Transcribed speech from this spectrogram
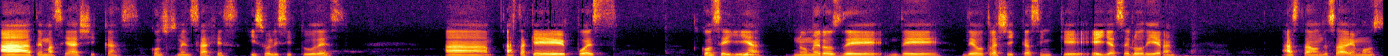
a demasiadas chicas con sus mensajes y solicitudes ah, hasta que pues conseguía números de, de, de otras chicas sin que ellas se lo dieran hasta donde sabemos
